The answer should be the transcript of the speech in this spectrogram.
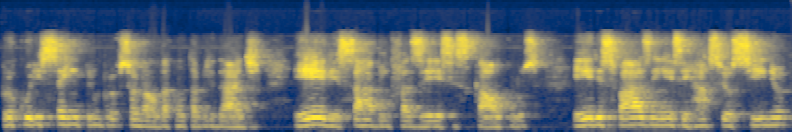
Procure sempre um profissional da contabilidade. Eles sabem fazer esses cálculos. Eles fazem esse raciocínio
